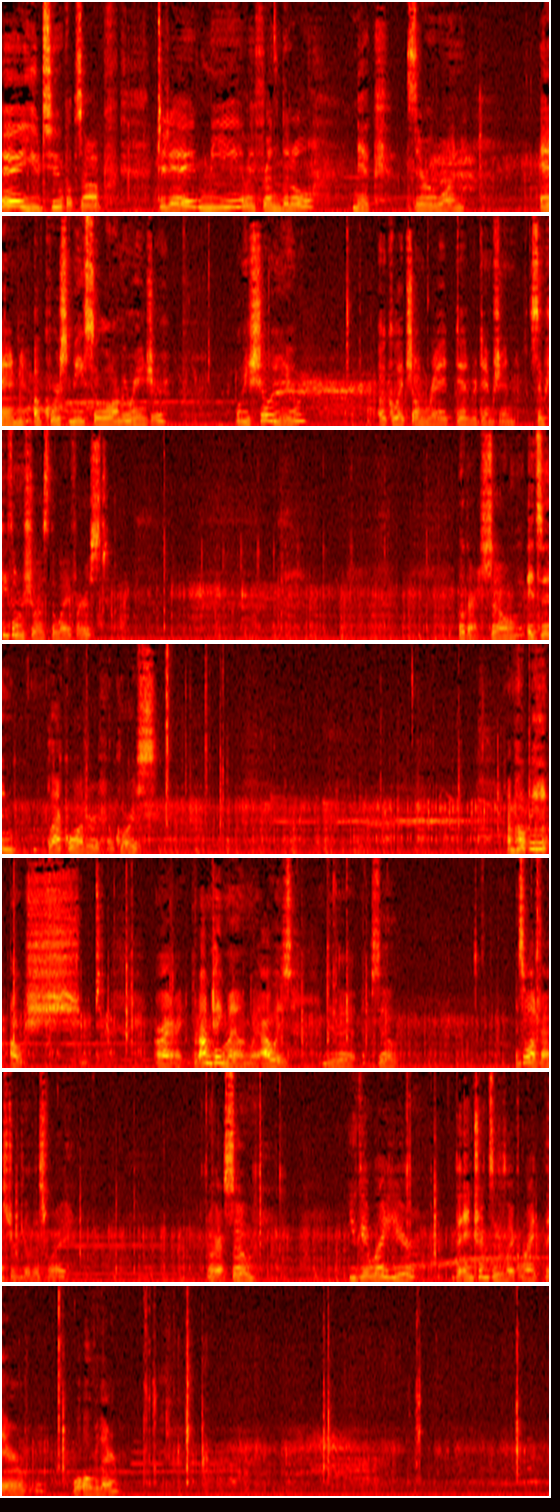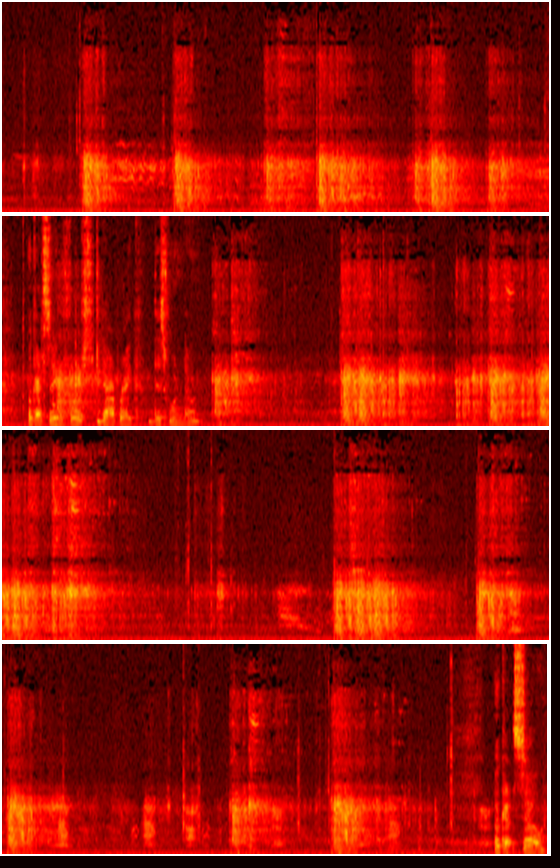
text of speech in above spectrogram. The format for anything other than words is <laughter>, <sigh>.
Hey YouTube, what's up? Today, me my friend Little Nick 01 and of course me, Solo Army Ranger, will be showing you a glitch on Red Dead Redemption. So he's going to show us the way first. Okay, so it's in Blackwater, of course. I'm hoping he, oh shoot. Alright, but I'm taking my own way. I always do that, so it's a lot faster to go this way. Okay, so you get right here. The entrance is like right there, well over there. Okay, so first you gotta break this window. Okay, so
